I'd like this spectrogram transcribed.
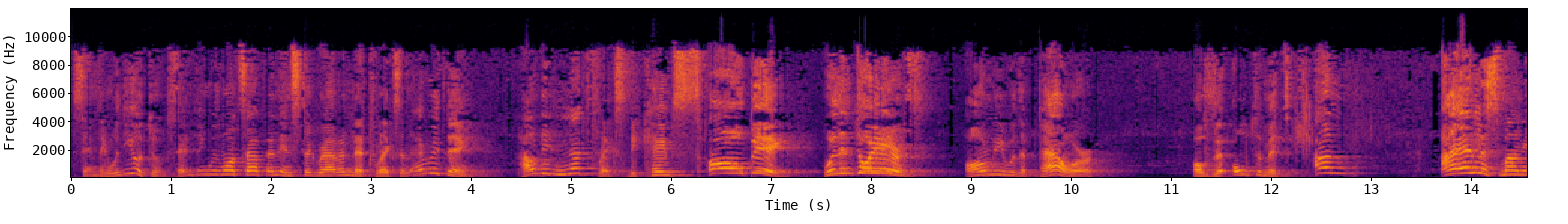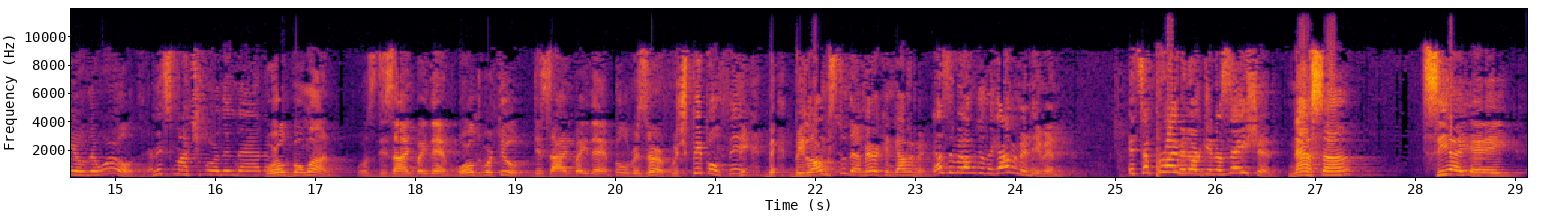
Same thing with YouTube, same thing with WhatsApp and Instagram and Netflix and everything. How did Netflix become so big within two years? Only with the power of the ultimate un- money of the world. And it's much more than that. World War One was designed by them. World War Two, designed by them. Federal Reserve, which people think be- belongs to the American government. Doesn't belong to the government even. It's a private organization. NASA, CIA,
